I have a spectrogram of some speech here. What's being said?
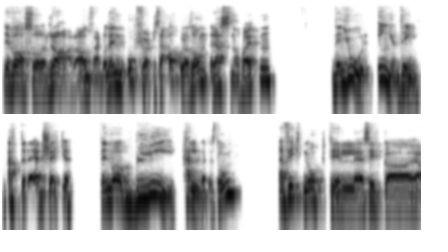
det var så rar atferd. Og den oppførte seg akkurat sånn resten av fighten. Den gjorde ingenting etter headshaket. Den var bly helvetes tung. Jeg fikk den opp til ca. Ja,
